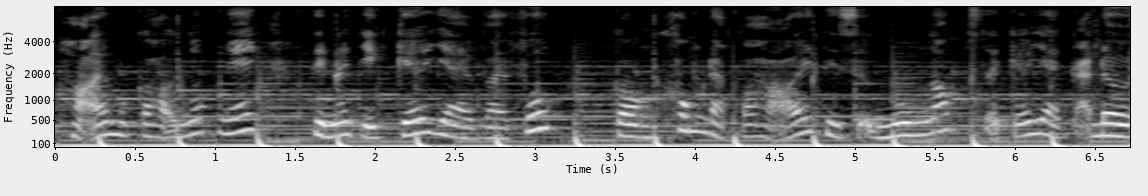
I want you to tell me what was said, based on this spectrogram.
hỏi một câu hỏi ngốc nghếch thì nó chỉ kéo dài vài phút, còn không đặt câu hỏi thì sự ngu ngốc sẽ kéo dài cả đời.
